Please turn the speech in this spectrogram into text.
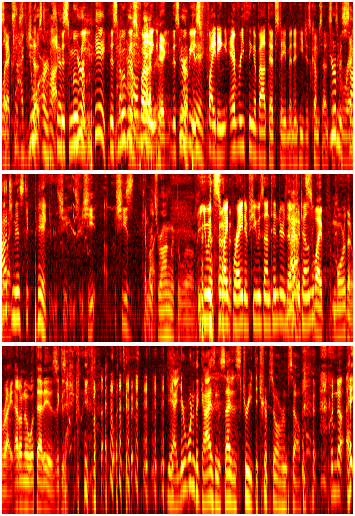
Like, sexist. God, you just are hot. just this you're movie, a pig. this movie no, is I'm not a fighting. pig. This You're movie is fighting everything about that statement, and he just comes out and You're a says it right away. misogynistic pig. She, she, she she's come What's on. wrong with the world? You would swipe right if she was on Tinder. Is that Yeah. what you're would telling me? swipe more than right. I don't know what that is exactly, but I would do it. Yeah, you're one of the guys on the side of the street that trips over himself. But no, I,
